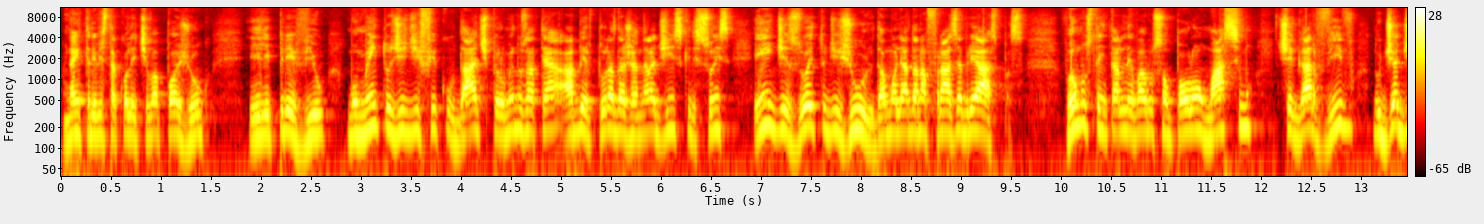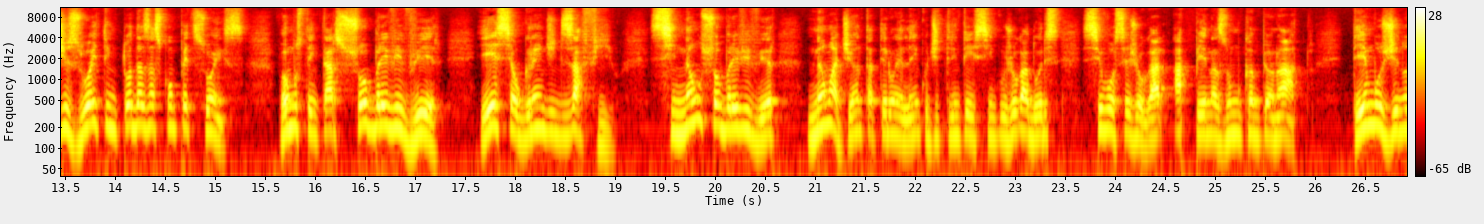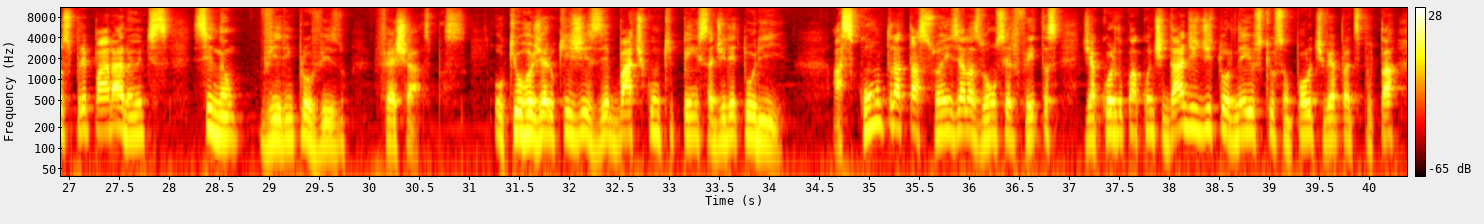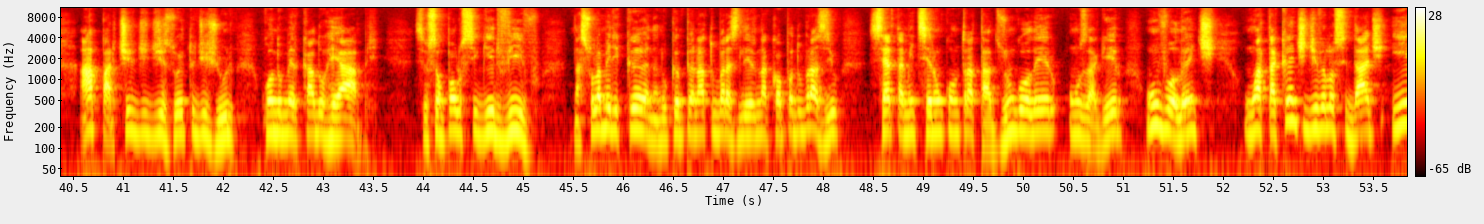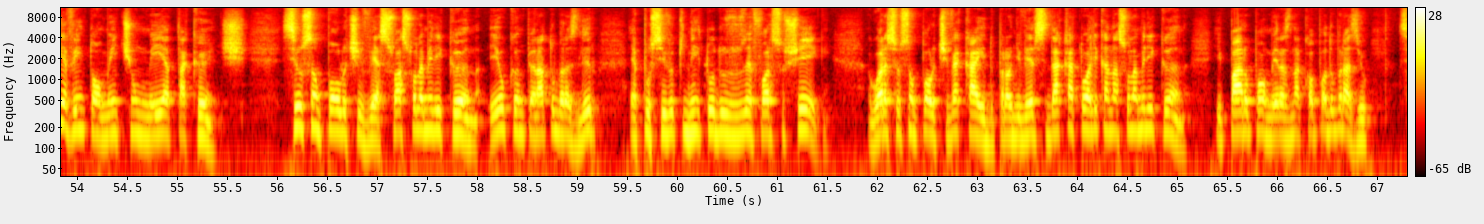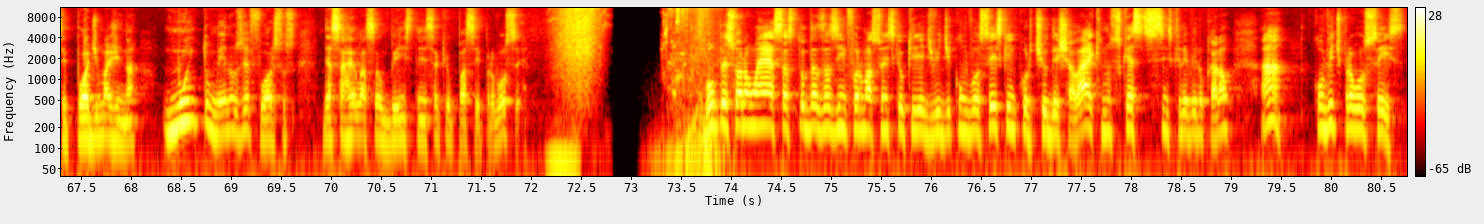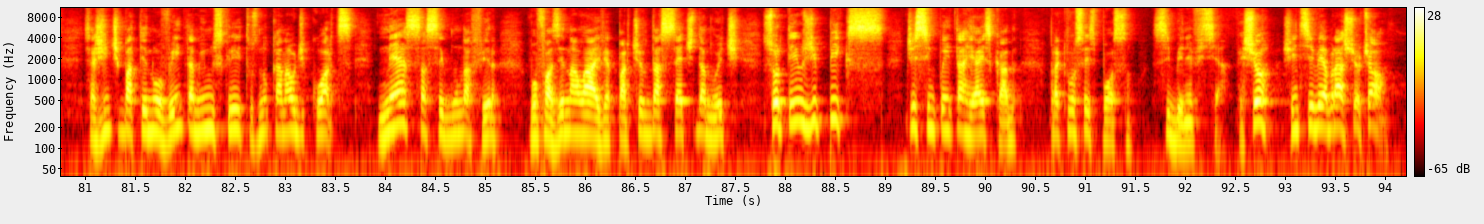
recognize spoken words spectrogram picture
Na entrevista coletiva pós-jogo, ele previu momentos de dificuldade, pelo menos até a abertura da janela de inscrições em 18 de julho. Dá uma olhada na frase, abre aspas. Vamos tentar levar o São Paulo ao máximo, chegar vivo no dia 18 em todas as competições. Vamos tentar sobreviver. Esse é o grande desafio. Se não sobreviver, não adianta ter um elenco de 35 jogadores se você jogar apenas um campeonato. Temos de nos preparar antes, senão vir improviso Fecha aspas. O que o Rogério quis dizer bate com o que pensa a diretoria. As contratações elas vão ser feitas de acordo com a quantidade de torneios que o São Paulo tiver para disputar a partir de 18 de julho, quando o mercado reabre. Se o São Paulo seguir vivo, na Sul-Americana, no Campeonato Brasileiro, na Copa do Brasil, certamente serão contratados um goleiro, um zagueiro, um volante, um atacante de velocidade e eventualmente um meia atacante. Se o São Paulo tiver só a Sul-Americana e o Campeonato Brasileiro, é possível que nem todos os reforços cheguem. Agora, se o São Paulo tiver caído para a Universidade Católica na Sul-Americana e para o Palmeiras na Copa do Brasil, você pode imaginar muito menos reforços dessa relação bem extensa que eu passei para você. Bom, pessoal, eram essas todas as informações que eu queria dividir com vocês. Quem curtiu, deixa like, não esquece de se inscrever no canal. Ah, Convite para vocês: se a gente bater 90 mil inscritos no canal de cortes nessa segunda-feira, vou fazer na live a partir das 7 da noite sorteios de Pix de 50 reais cada para que vocês possam se beneficiar. Fechou? A gente se vê, abraço, tchau, tchau.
